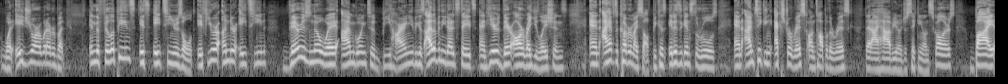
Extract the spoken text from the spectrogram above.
what age you are or whatever, but in the Philippines, it's 18 years old. If you're under 18, there is no way I'm going to be hiring you because I live in the United States and here there are regulations and I have to cover myself because it is against the rules and I'm taking extra risk on top of the risk that I have, you know, just taking on scholars by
